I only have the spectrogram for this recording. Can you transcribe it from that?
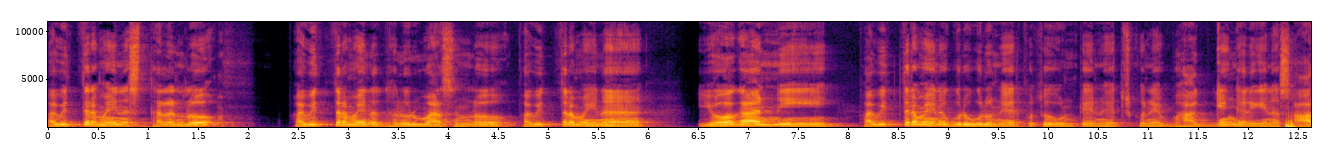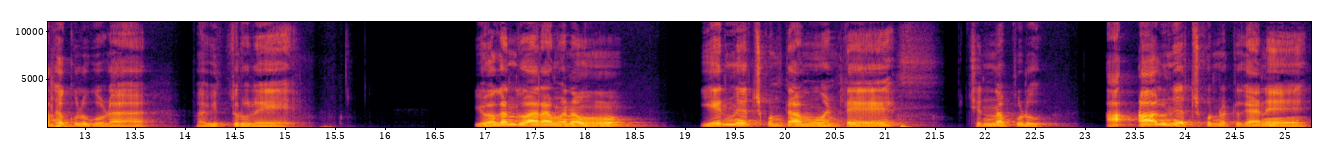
పవిత్రమైన స్థలంలో పవిత్రమైన ధనుర్మాసంలో పవిత్రమైన యోగాన్ని పవిత్రమైన గురువులు నేర్పుతూ ఉంటే నేర్చుకునే భాగ్యం కలిగిన సాధకులు కూడా పవిత్రులే. యోగం ద్వారా మనం ఏం నేర్చుకుంటాము అంటే చిన్నప్పుడు ఆ ఆలు నేర్చుకున్నట్టుగానే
